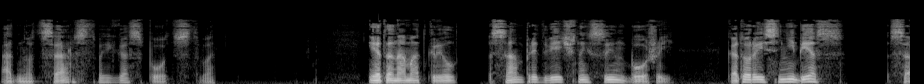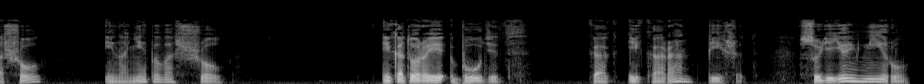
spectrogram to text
одно царство и господство. Это нам открыл сам предвечный Сын Божий, который с небес сошел и на небо вошел, и который будет, как и Коран пишет, судьей миру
